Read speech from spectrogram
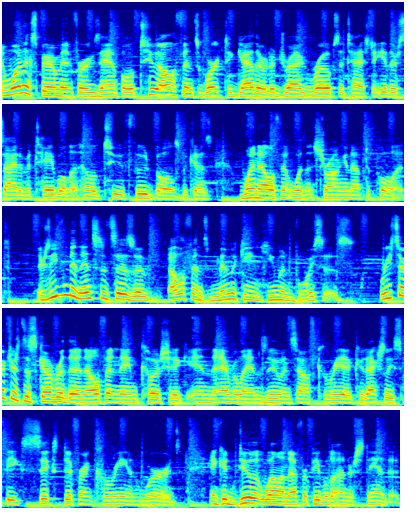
In one experiment, for example, two elephants worked together to drag ropes attached to either side of a table that held two food bowls because one elephant wasn't strong enough to pull it. There's even been instances of elephants mimicking human voices. Researchers discovered that an elephant named Koshik in the Everland Zoo in South Korea could actually speak six different Korean words and could do it well enough for people to understand it.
